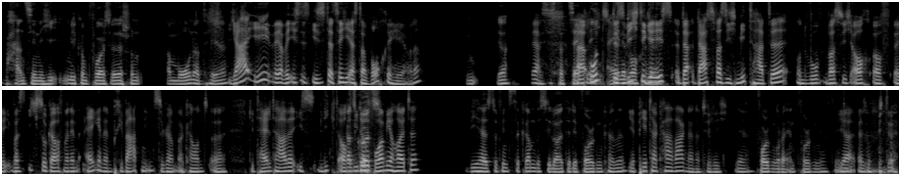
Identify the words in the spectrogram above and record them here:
Wahnsinnig, mir kommt vor, als wäre das schon am Monat her. Ja, eh, aber ist es, ist es tatsächlich erst eine Woche her, oder? Ja, ja. Es ist tatsächlich. Äh, und das Wichtige Woche. ist, das, was ich mit hatte und wo, was ich auch auf, äh, was ich sogar auf meinem eigenen privaten Instagram-Account äh, geteilt habe, ist, liegt auch Ganz wieder kurz. vor mir heute. Wie heißt du auf Instagram, dass die Leute dir folgen können? Ja, Peter K. Wagner natürlich. Ja, folgen oder entfolgen. Ja, also bitte,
